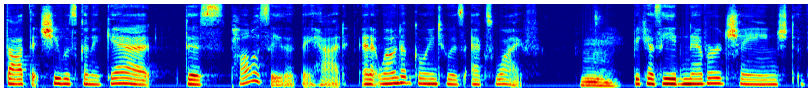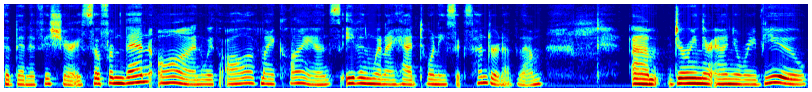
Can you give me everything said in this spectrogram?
thought that she was going to get this policy that they had, and it wound up going to his ex wife mm. because he had never changed the beneficiary. So from then on, with all of my clients, even when I had 2,600 of them, um, during their annual review,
